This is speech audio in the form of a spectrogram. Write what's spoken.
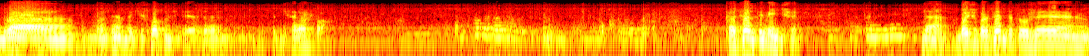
2% кислотности, это, это нехорошо. Проценты меньше. Да. Больше процент это уже,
